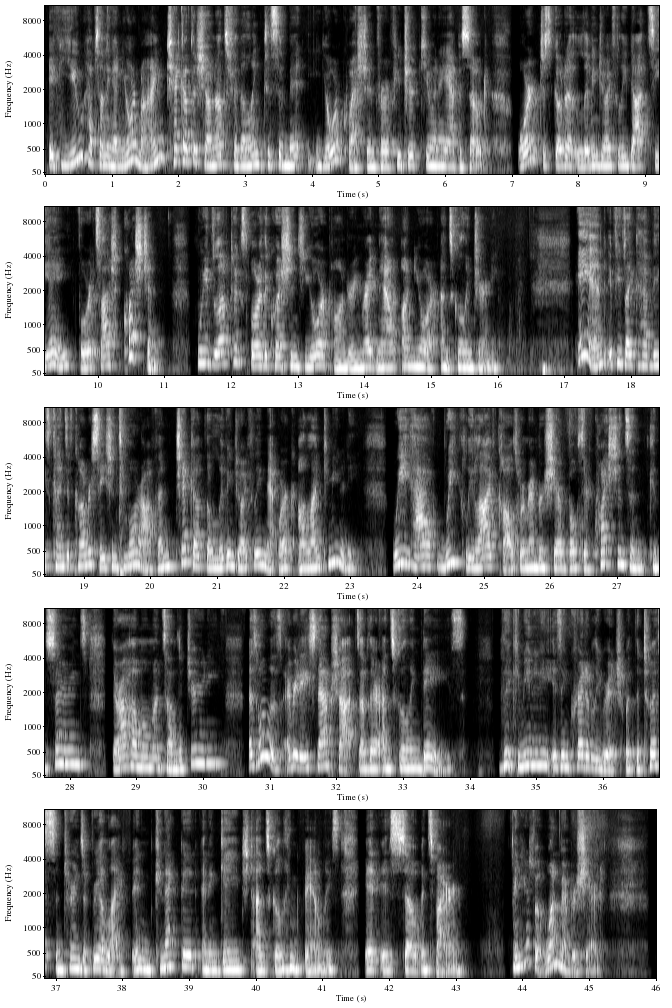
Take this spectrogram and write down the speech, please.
If you have something on your mind, check out the show notes for the link to submit your question for a future Q&A episode, or just go to livingjoyfully.ca forward slash question. We'd love to explore the questions you're pondering right now on your unschooling journey. And if you'd like to have these kinds of conversations more often, check out the Living Joyfully Network online community. We have weekly live calls where members share both their questions and concerns, their aha moments on the journey, as well as everyday snapshots of their unschooling days. The community is incredibly rich with the twists and turns of real life in connected and engaged unschooling families. It is so inspiring. And here's what one member shared.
